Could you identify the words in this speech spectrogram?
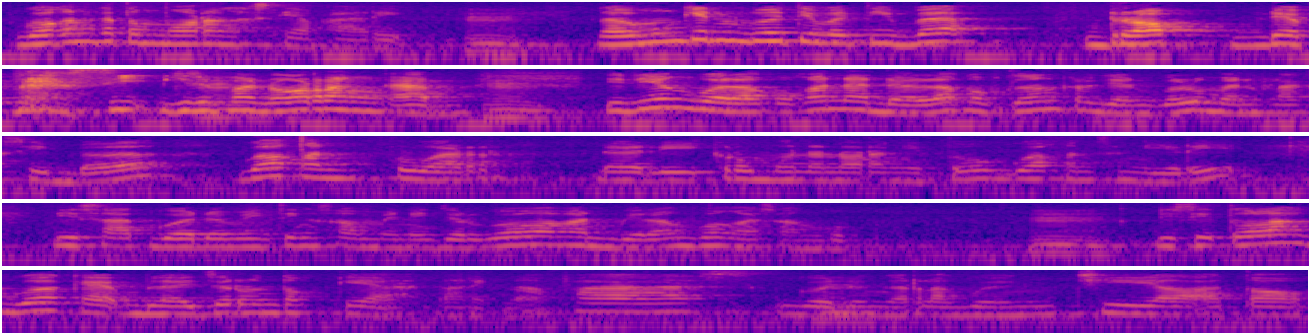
gue kan ketemu orang setiap hari. hmm. Gak mungkin gue tiba-tiba drop depresi di depan Hmm. orang kan. Hmm. Jadi yang gue lakukan adalah kebetulan kerjaan gue lumayan fleksibel, gue akan keluar dari kerumunan orang itu, gue akan sendiri. Di saat gue ada meeting sama manajer gue, gue akan bilang gue nggak sanggup. Hmm. Di situlah gue kayak belajar untuk ya tarik nafas, gue Hmm. denger lagu yang chill atau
